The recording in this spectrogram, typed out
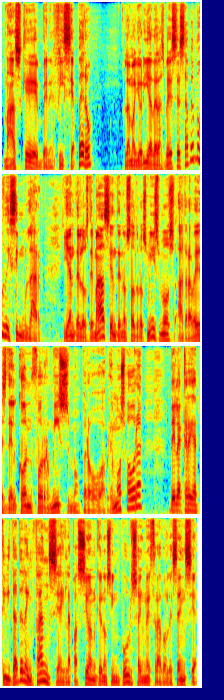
más que beneficia, pero la mayoría de las veces sabemos disimular, y ante los demás y ante nosotros mismos a través del conformismo. Pero hablemos ahora de la creatividad de la infancia y la pasión que nos impulsa en nuestra adolescencia.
